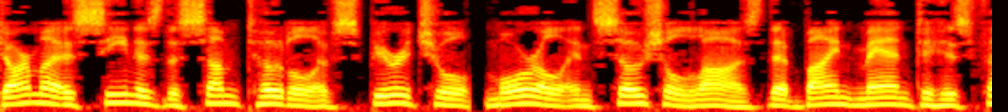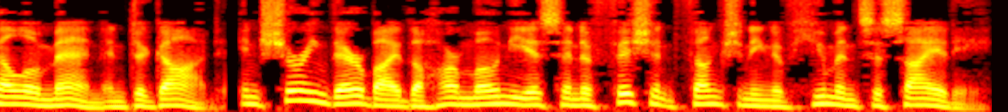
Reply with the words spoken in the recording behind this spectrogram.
Dharma is seen as the sum total of spiritual, moral and social laws that bind man to his fellow men and to God, ensuring thereby the harmonious and efficient functioning of human society.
